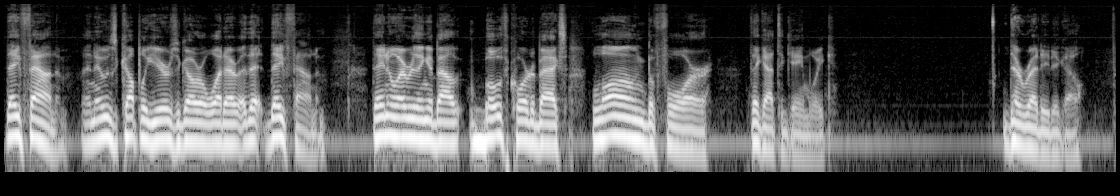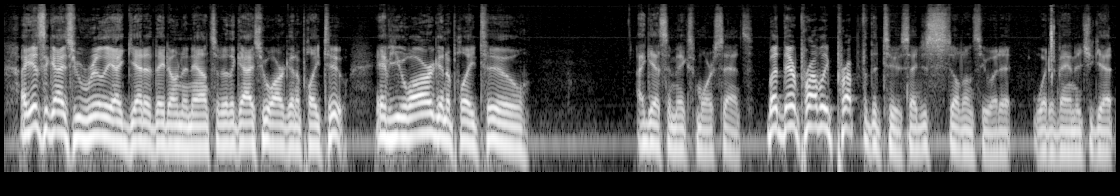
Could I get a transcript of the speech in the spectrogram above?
They found him, and it was a couple years ago or whatever. They, they found him. They know everything about both quarterbacks long before they got to game week. They're ready to go. I guess the guys who really, I get it, they don't announce it, are the guys who are going to play two. If you are going to play two, I guess it makes more sense. But they're probably prepped for the two, so I just still don't see what it what advantage you get.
